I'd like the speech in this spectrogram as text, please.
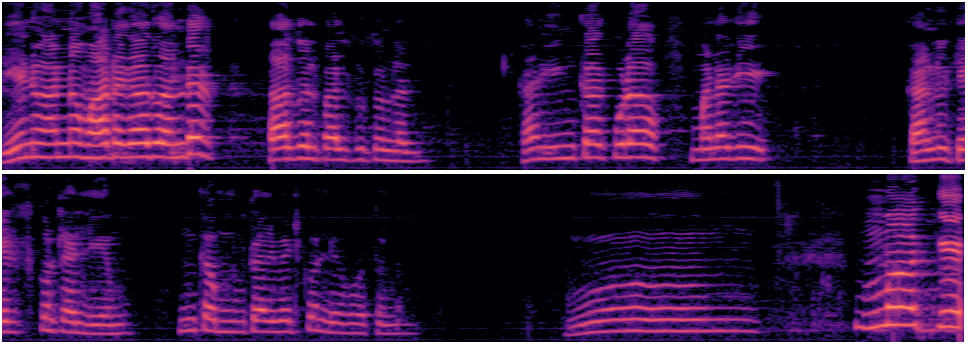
నేను అన్న మాట కాదు అందరు సాధువులు పలుకుతున్నారు కానీ ఇంకా కూడా మనది కళ్ళు తెరుచుకుంటారు లేము ఇంకా మూతలు పెట్టుకొని లేబోతున్నాం ఓం మొక్కి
